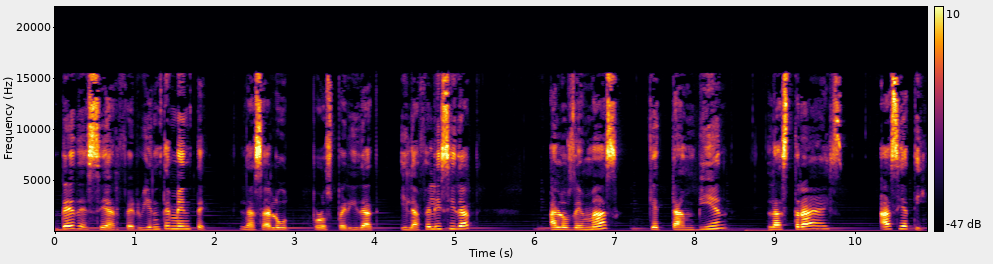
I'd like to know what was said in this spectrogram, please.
de desear fervientemente la salud, prosperidad y la felicidad a los demás que también las traes hacia ti.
